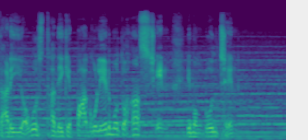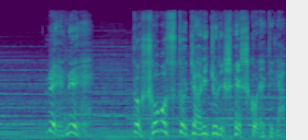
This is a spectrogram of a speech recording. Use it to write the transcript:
তার এই অবস্থা দেখে পাগলের মতো হাসছেন এবং বলছেন, নে নে তো সমস্ত জারি শেষ করে দিলাম।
